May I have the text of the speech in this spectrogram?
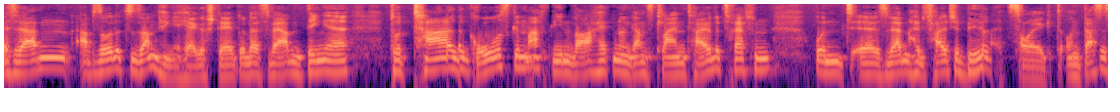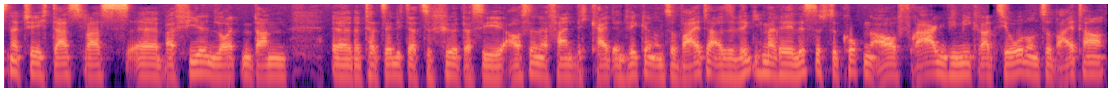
es werden absurde Zusammenhänge hergestellt und es werden Dinge total groß gemacht, die in Wahrheit nur einen ganz kleinen Teil betreffen und äh, es werden halt falsche Bilder erzeugt und das ist natürlich das, was äh, bei vielen Leuten dann äh, tatsächlich dazu führt, dass sie Ausländerfeindlichkeit entwickeln und so weiter. Also wirklich mal realistisch zu gucken auf Fragen wie Migration und so weiter.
